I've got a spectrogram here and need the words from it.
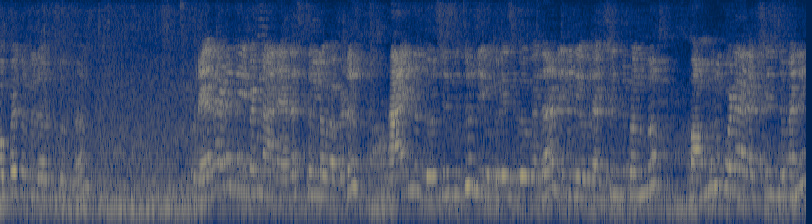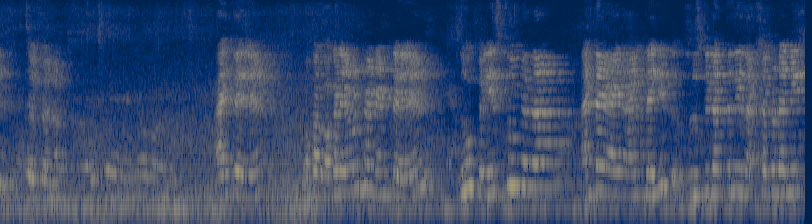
ముప్పై తొమ్మిది చూద్దాం. వేలాడ తీయబడిన ఆ నేరస్తుల్లో ఒకడు. ఆయన్ను దూషించుచు నీవు క్రీస్తు కదా నేను నీవు రక్షించుకొను మమ్మును కూడా రక్షించమని చెప్పాను. అయితే ఒక ఒకడేమంటాడంటే నువ్వు క్రీస్తు కదా. అంటే ఆయన ఆయన తెలియదు సృష్టికర్తని రక్షకుడని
